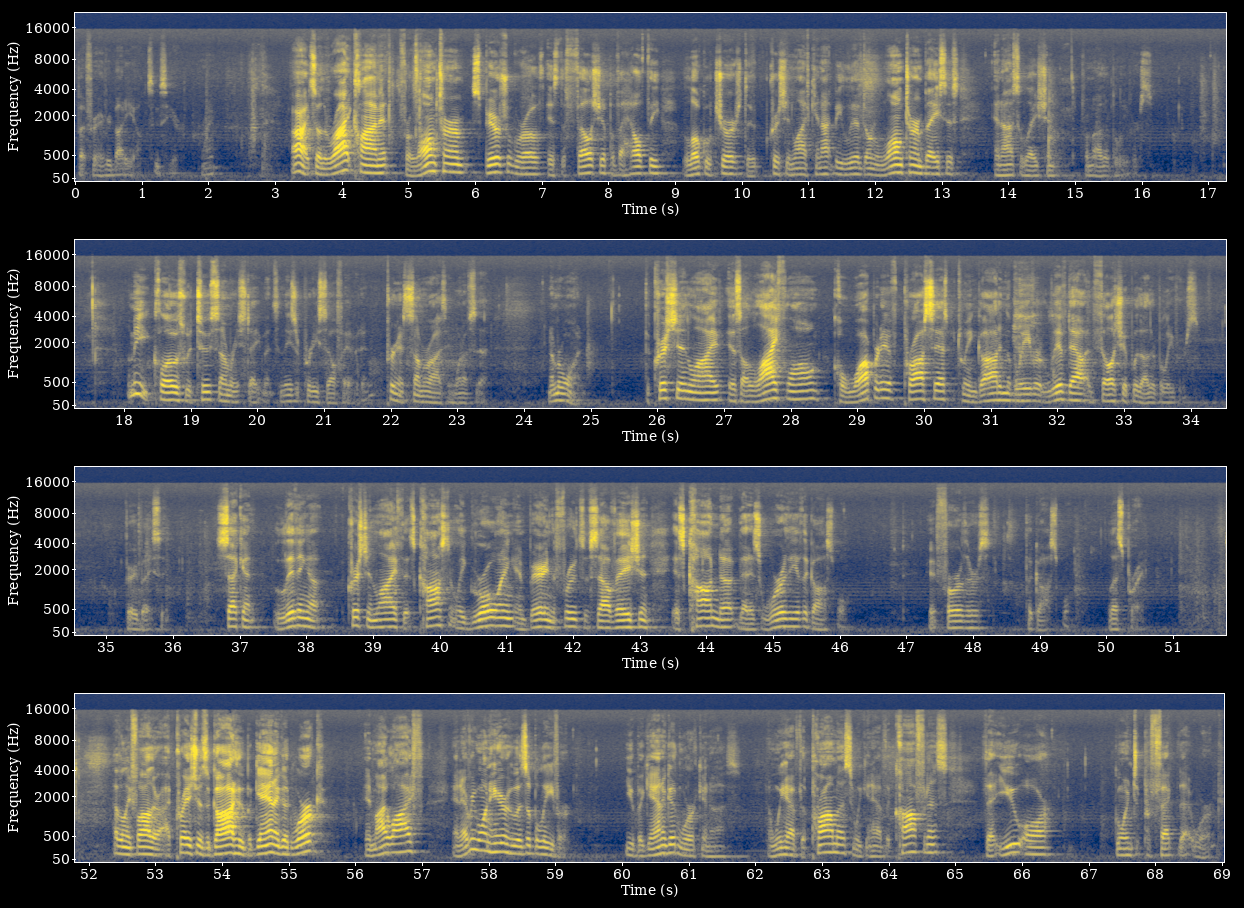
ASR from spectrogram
but for everybody else who's here, right? All right, so the right climate for long term spiritual growth is the fellowship of a healthy local church. The Christian life cannot be lived on a long term basis in isolation from other believers. Let me close with two summary statements, and these are pretty self evident, pretty much summarizing what I've said. Number one, the Christian life is a lifelong cooperative process between God and the believer, lived out in fellowship with other believers. Very basic. Second, living a Christian life that's constantly growing and bearing the fruits of salvation is conduct that is worthy of the gospel it furthers the gospel. Let's pray. Heavenly Father, I praise you as a God who began a good work in my life and everyone here who is a believer. You began a good work in us. And we have the promise, we can have the confidence that you are going to perfect that work.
